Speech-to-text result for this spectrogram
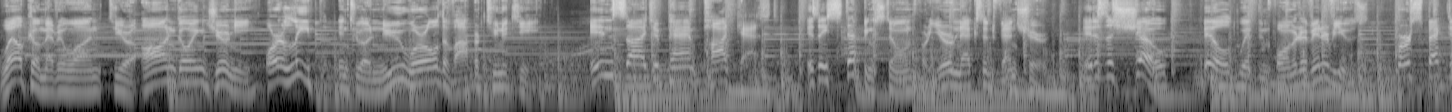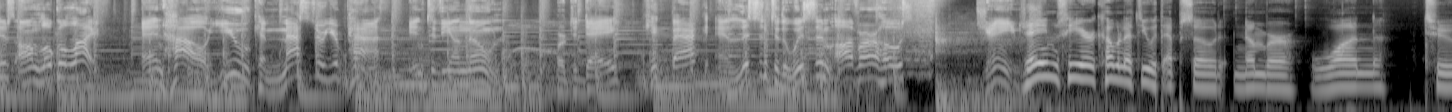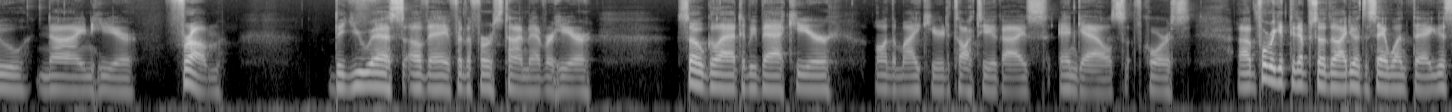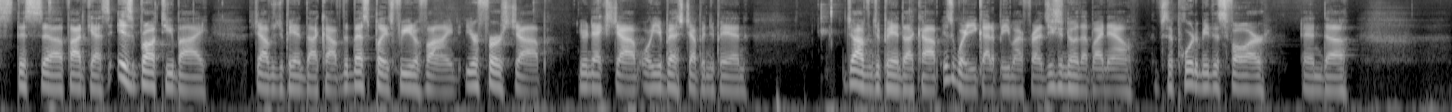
Welcome, everyone, to your ongoing journey or leap into a new world of opportunity. Inside Japan Podcast is a stepping stone for your next adventure. It is a show filled with informative interviews, perspectives on local life, and how you can master your path into the unknown. For today, kick back and listen to the wisdom of our host, James. James here, coming at you with episode number 129 here from the US of A for the first time ever here. So glad to be back here on the mic here to talk to you guys and gals, of course. Uh, before we get to the episode, though, I do have to say one thing. This this uh, podcast is brought to you by jobsjapan.com, the best place for you to find your first job, your next job, or your best job in Japan. Jobsjapan.com is where you got to be, my friends. You should know that by now. You've supported me this far, and uh,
